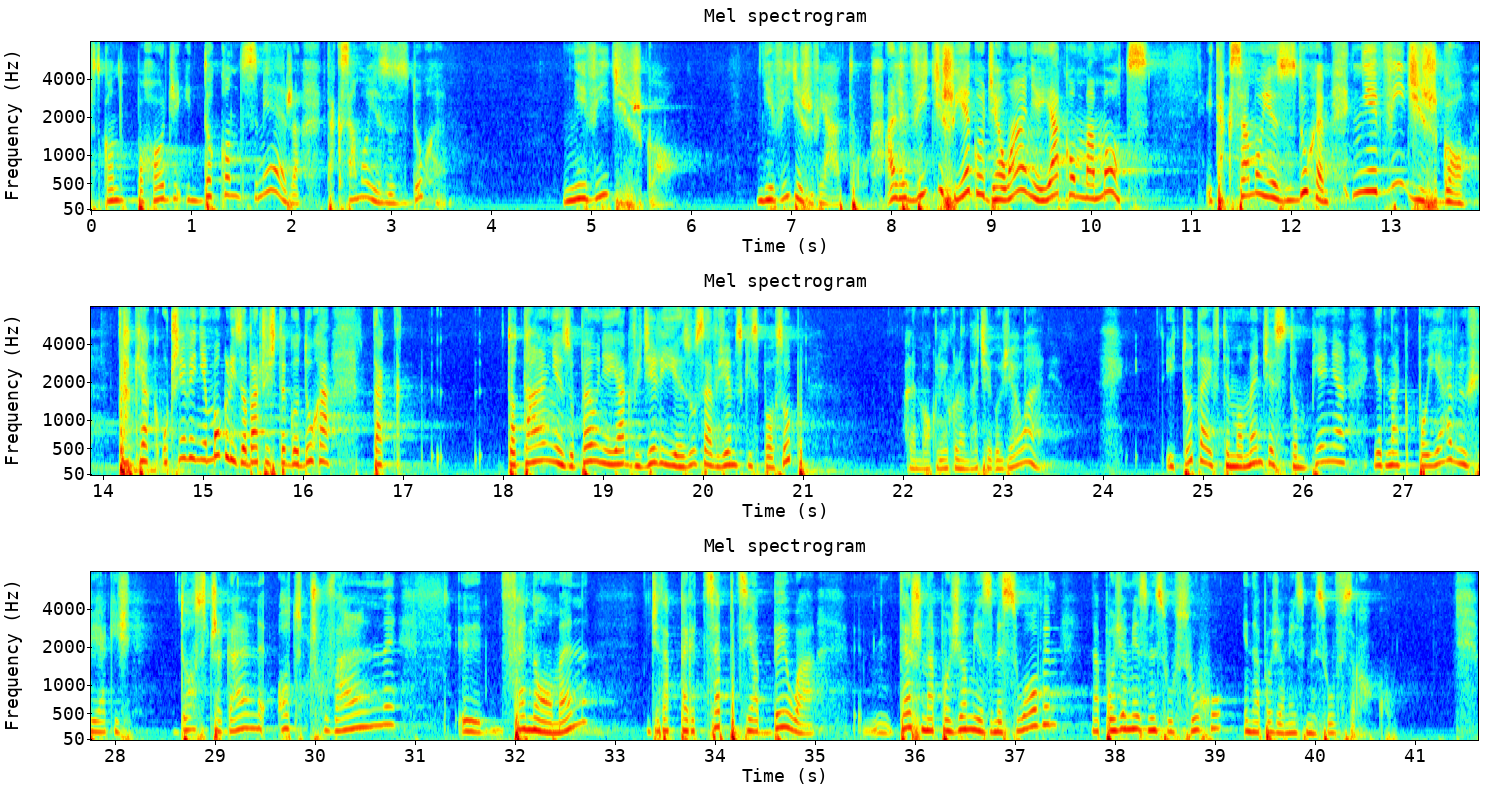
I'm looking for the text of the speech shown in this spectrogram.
skąd pochodzi i dokąd zmierza. Tak samo jest z duchem. Nie widzisz go, nie widzisz wiatru, ale widzisz jego działanie, jaką ma moc. I tak samo jest z duchem. Nie widzisz go, tak jak uczniowie nie mogli zobaczyć tego ducha tak totalnie, zupełnie jak widzieli Jezusa w ziemski sposób, ale mogli oglądać jego działanie. I tutaj w tym momencie stąpienia jednak pojawił się jakiś dostrzegalny, odczuwalny y, fenomen, gdzie ta percepcja była mm, też na poziomie zmysłowym, na poziomie zmysłu słuchu i na poziomie zmysłu wzroku.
